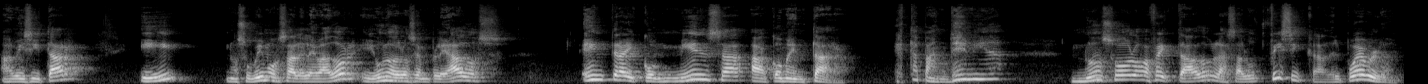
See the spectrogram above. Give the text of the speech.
a visitar y nos subimos al elevador y uno de los empleados entra y comienza a comentar, esta pandemia no solo ha afectado la salud física del pueblo,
